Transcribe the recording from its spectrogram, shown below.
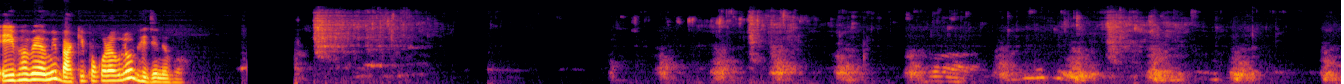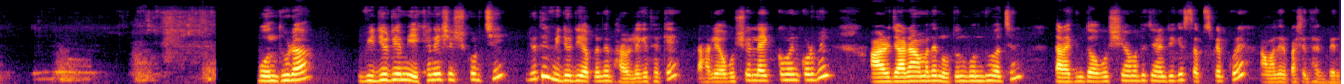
এইভাবে আমি বাকি পকোড়াগুলো ভেজে নেব। বন্ধুরা, ভিডিওটি আমি এখানেই শেষ করছি। যদি ভিডিওটি আপনাদের ভালো লেগে থাকে, তাহলে অবশ্যই লাইক, কমেন্ট করবেন। আর যারা আমাদের নতুন বন্ধু আছেন, তারা কিন্তু অবশ্যই আমাদের চ্যানেলটিকে সাবস্ক্রাইব করে আমাদের পাশে থাকবেন।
